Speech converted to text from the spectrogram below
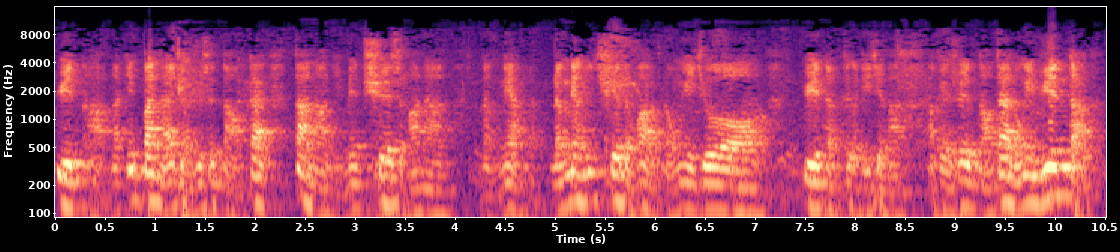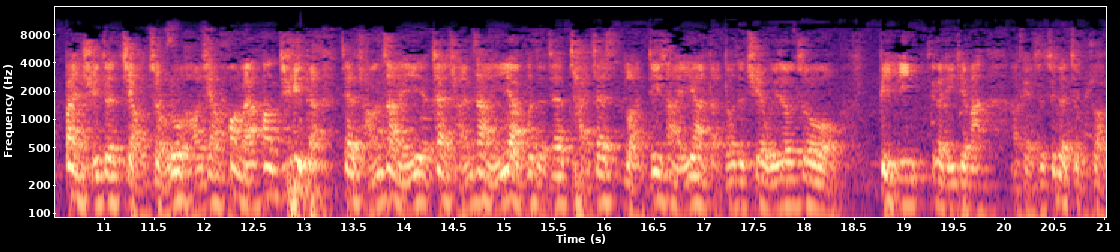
晕啊。那一般来讲就是脑袋大脑里面缺什么呢？能量的，能量一缺的话，容易就。晕了这个理解吗？OK，所以脑袋容易晕的，伴随着脚走路好像晃来晃去的，在床上一在船上一样，或者在踩在软地上一样的，都是缺维生素 B 一，这个理解吗？OK，是这个症状。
